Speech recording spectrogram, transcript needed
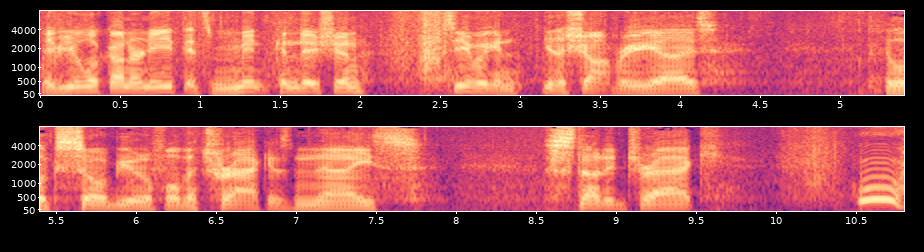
If you look underneath, it's mint condition. See if we can get a shot for you guys. It looks so beautiful. The track is nice studded track. Woo!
